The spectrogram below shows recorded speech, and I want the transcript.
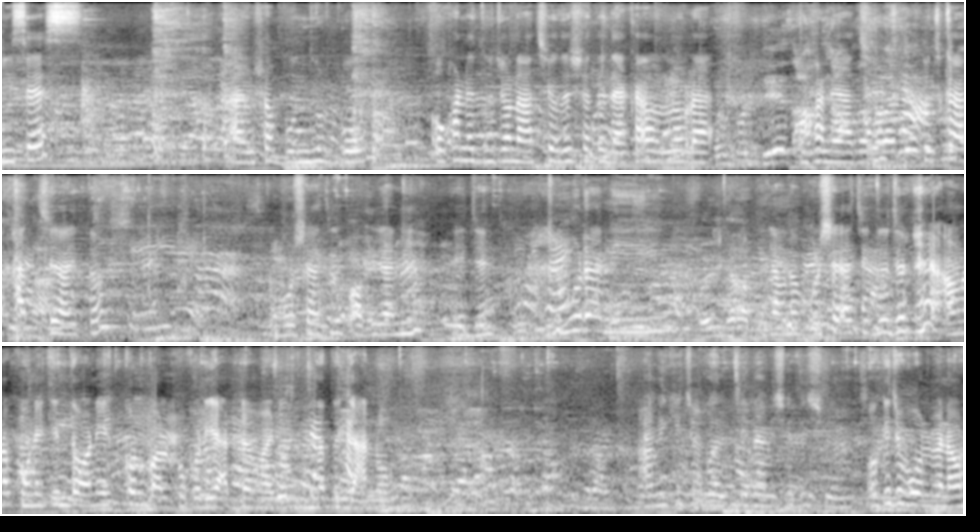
মিসেস, আর সব বন্ধুর বউ। ওখানে দুজন আছে, ওদের সাথে দেখা হলো, ওরা ওখানে আছে। ফুচকা খাচ্ছে হয়তো। বসে আছি কফিরানি এই যে যুবরানি আমরা বসে আছি দুজনে আমরা ফোনে কিন্তু অনেকক্ষণ গল্প করি আড্ডা মারি তোমরা তো জানো। আমি কিছু বলছি না আমি শুধু শুনি ও কিছু বলবে না ও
